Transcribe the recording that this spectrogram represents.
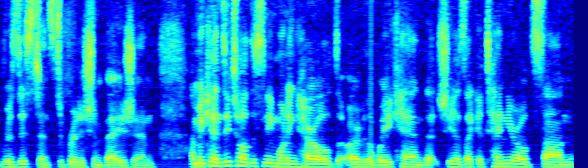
resistance to British invasion. And McKenzie told the Sydney Morning Herald over the weekend that she has like a 10 year old son,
